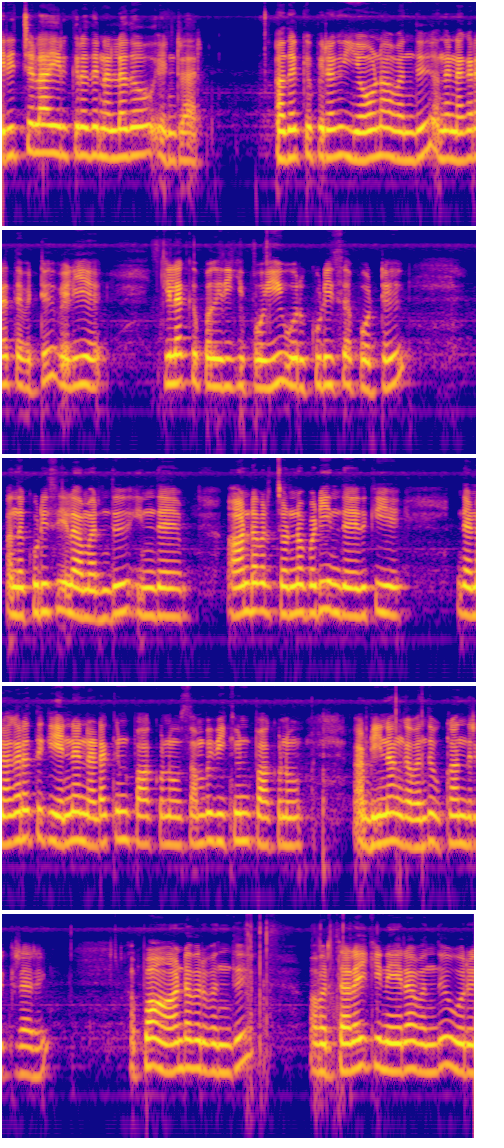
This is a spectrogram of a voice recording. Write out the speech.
எரிச்சலாக இருக்கிறது நல்லதோ என்றார். அதற்கு பிறகு யோனா வந்து அந்த நகரத்தை விட்டு வெளியே கிழக்கு பகுதிக்கு போய் ஒரு குடிசை போட்டு அந்த குடிசையில் அமர்ந்து இந்த ஆண்டவர் சொன்னபடி இந்த இதுக்கு இந்த நகரத்துக்கு என்ன நடக்குன்னு பார்க்கணும் சம்பவிக்கும்னு பார்க்கணும் அப்படின்னு அங்கே வந்து உட்கார்ந்துருக்கிறாரு. அப்போ ஆண்டவர் வந்து அவர் தலைக்கு நேராக வந்து ஒரு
